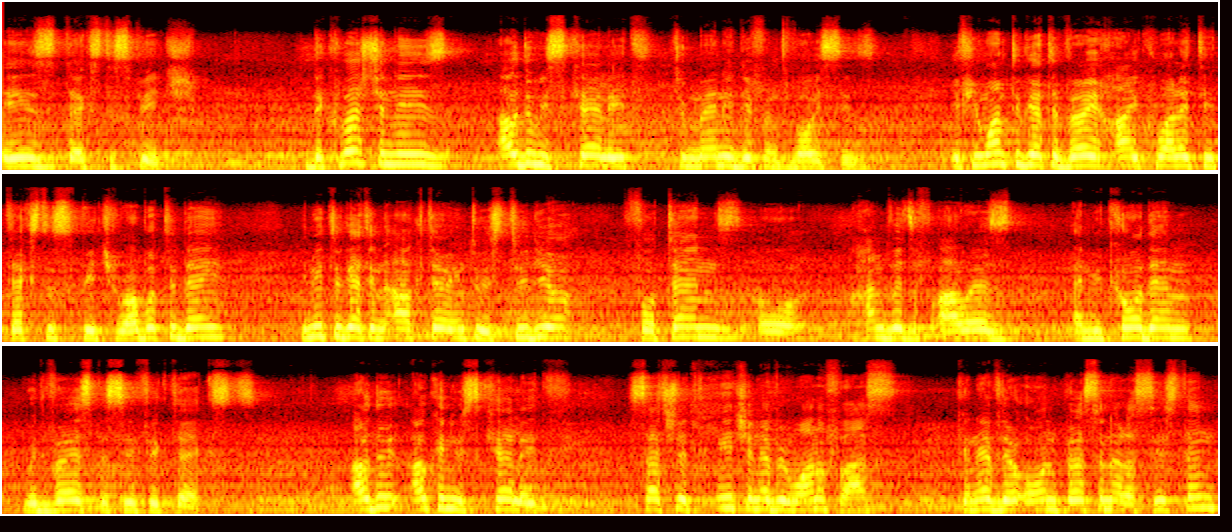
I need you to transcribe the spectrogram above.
is text to speech. The question is, how do we scale it to many different voices? If you want to get a very high quality text to speech robot today, you need to get an actor into a studio for tens or hundreds of hours and record them with very specific texts. How, do, how can you scale it such that each and every one of us can have their own personal assistant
